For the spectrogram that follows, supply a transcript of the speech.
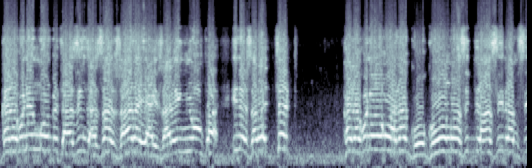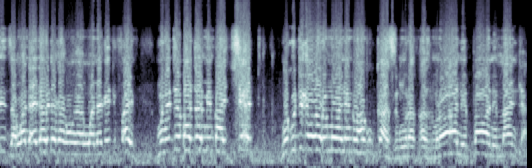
Kana kune ng'ombe dzasinzi asazvara yaizvare nyumba ine zvara chete. Kana kune vamwe vana gogo vanga vasitasiira musidza mwandaida kuita kamwana keti 5 munotebata mimba chete. Nekuti ke varume vanenge vakukazimura kazimura vava nepawa nemandla.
